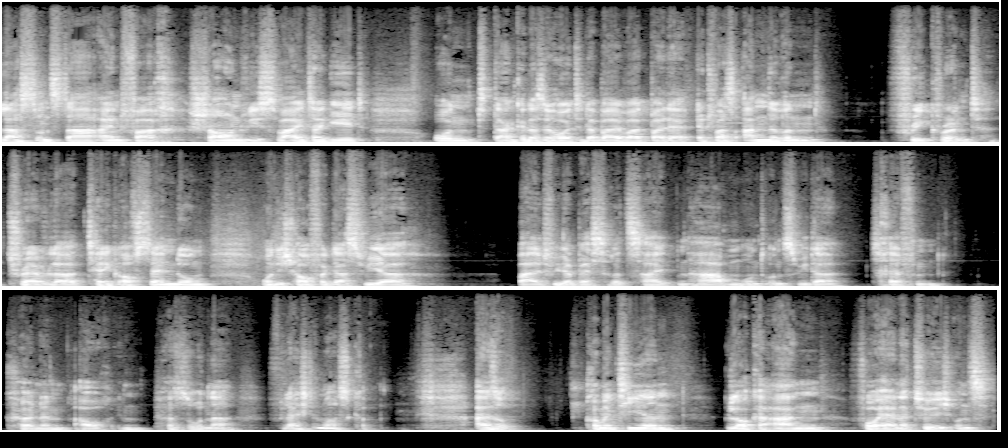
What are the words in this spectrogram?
Lasst uns da einfach schauen, wie es weitergeht. Und danke, dass ihr heute dabei wart bei der etwas anderen Frequent Traveler Takeoff-Sendung. Und ich hoffe, dass wir bald wieder bessere Zeiten haben und uns wieder treffen können, auch in Persona, vielleicht in Moskau. Also, kommentieren, Glocke an, vorher natürlich uns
